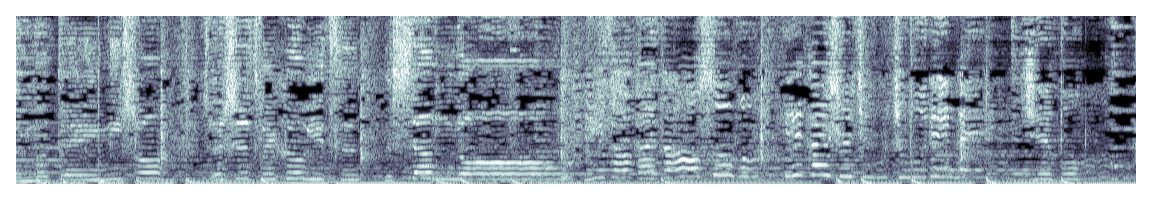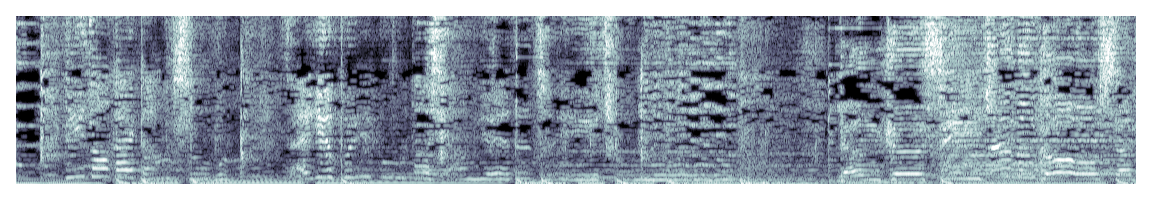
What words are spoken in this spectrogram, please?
怎么对你说？这是最后一次的相拥。你早该告诉我，一开始就注定没结果。你早该告诉我，再也回不到相约的最初。两颗心只能够相，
